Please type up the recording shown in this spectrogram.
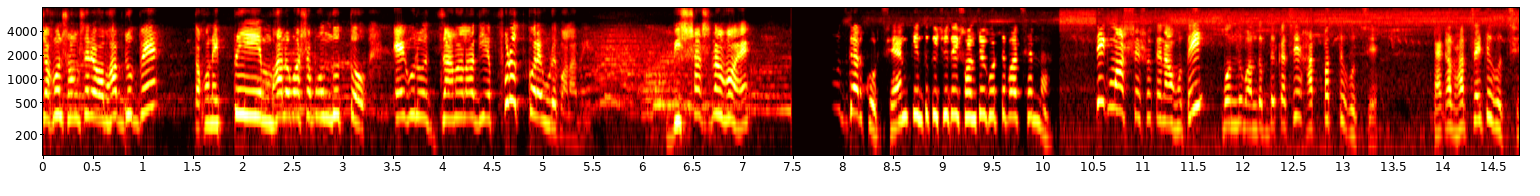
যখন সংসারে অভাব ঢুকবে, তখন এই প্রেম, ভালোবাসা, বন্ধুত্ব, এগুলো জানালা দিয়ে ফুরুত করে উড়ে পালাবে। বিশ্বাস না হয়, রোজগার করছেন, কিন্তু কিছুতেই সঞ্চয় করতে পারছেন না। ঠিক মাস শেষ হতে না হতেই বন্ধু বান্ধবদের কাছে হাত পাততে হচ্ছে, টাকা ধার চাইতে হচ্ছে।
